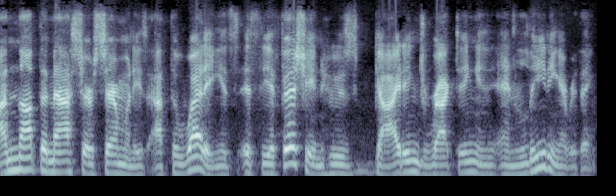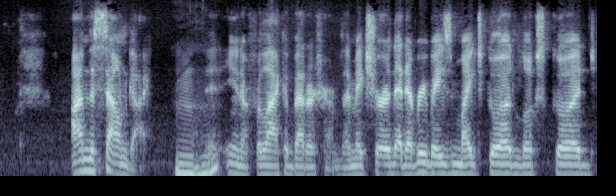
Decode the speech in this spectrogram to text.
I'm not the master of ceremonies at the wedding. It's it's the officiant who's guiding, directing, and, and leading everything. I'm the sound guy, Mm-hmm. you know, for lack of better terms. I make sure that everybody's mic'd good, looks good,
